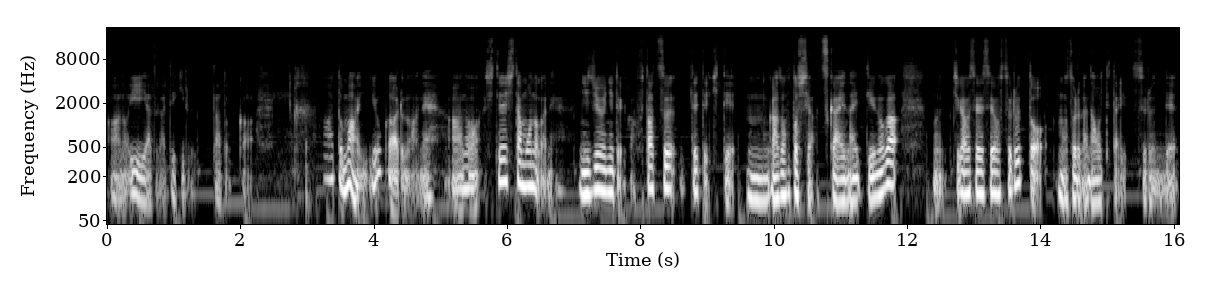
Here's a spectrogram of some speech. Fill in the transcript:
あの、いいやつができるだとか、あとまあよくあるのはね、あの指定したものがね、二重にというか2つ出てきて、うん、画像としては使えないっていうのが、違う生成をすると、まあ、それが治ってたりするんで、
